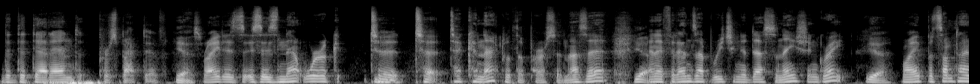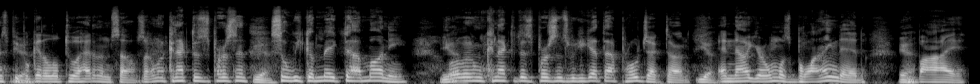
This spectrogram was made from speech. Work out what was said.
the, the dead end perspective. Yes. Right? Is is, is network to, to to connect with the person. That's it. Yeah. And if it ends up reaching a destination, great. Yeah. Right? But sometimes people Yeah. get a little too ahead of themselves. Like, I'm gonna connect to this person Yeah. so we can make that money. Yeah. Or I'm gonna connect to this person so we can get that project done. Yeah. And now you're almost blinded Yeah. by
